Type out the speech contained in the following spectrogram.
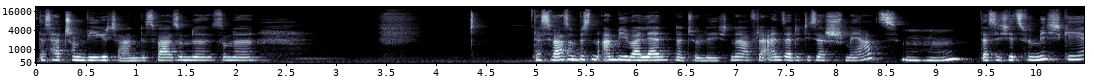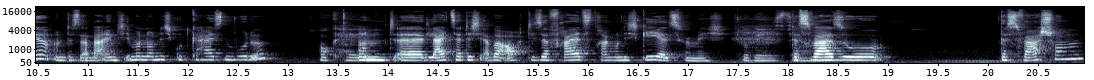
das hat schon wehgetan. Das war so eine, so eine, das war so ein bisschen ambivalent natürlich. Ne? Auf der einen Seite dieser Schmerz, Mhm. dass ich jetzt für mich gehe und das aber eigentlich immer noch nicht gut geheißen wurde. Okay. Und äh, gleichzeitig aber auch dieser Freiheitsdrang und ich gehe jetzt für mich. du gehst, Das ja. war so, das war schon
